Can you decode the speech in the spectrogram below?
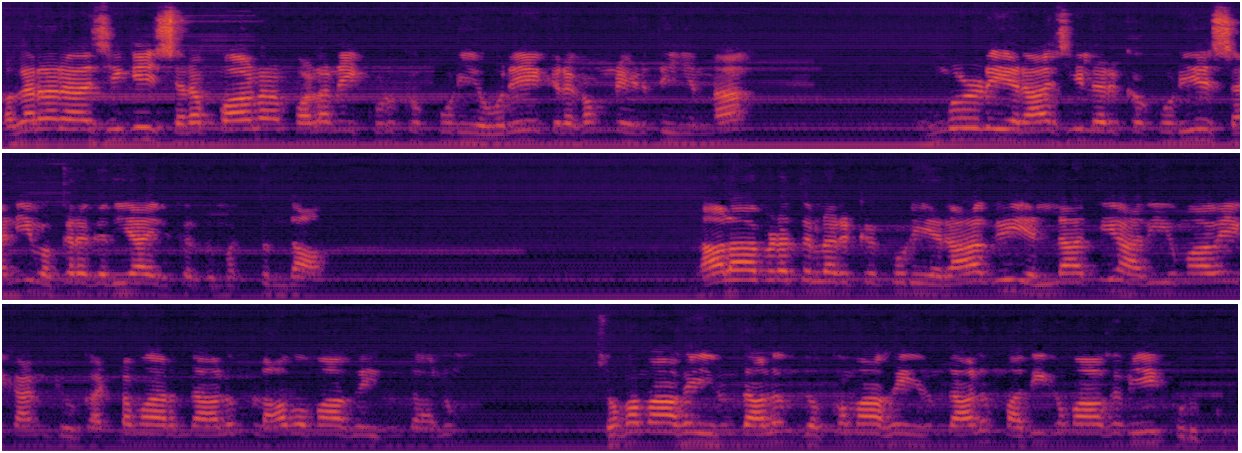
மகர ராசிக்கு சிறப்பான பலனை கொடுக்கக்கூடிய ஒரே கிரகம்னு எடுத்தீங்கன்னா உங்களுடைய ராசியில இருக்கக்கூடிய சனி வக்கரகதியா இருக்கிறது மட்டும்தான். நாலாம் இடத்துல இருக்கக்கூடிய ராகு எல்லாத்தையும் அதிகமாகவே காமிக்கும் கட்டமா இருந்தாலும் லாபமாக இருந்தாலும் சுகமாக இருந்தாலும் துக்கமாக இருந்தாலும் அதிகமாகவே கொடுக்கும்.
